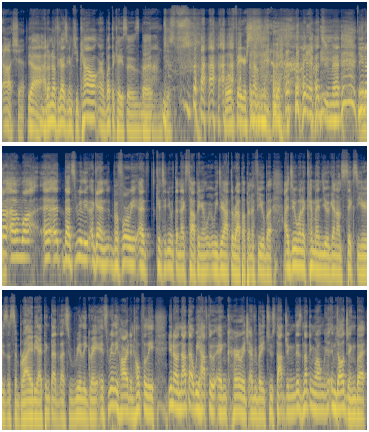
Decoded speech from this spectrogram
Oh shit. Yeah, I don't know if you guys are gonna keep count or what the case is, but Just we'll figure something. Out. I got you, man. You know, um, well, uh, uh, that's really again before we uh, continue with the next topic, and we, we do have to wrap up in a few. But I do want to commend you again on six years of sobriety. I think that that's really great. It's really hard, and hopefully, you know, not that we have to encourage everybody to stop drinking. There's nothing wrong with indulging, but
